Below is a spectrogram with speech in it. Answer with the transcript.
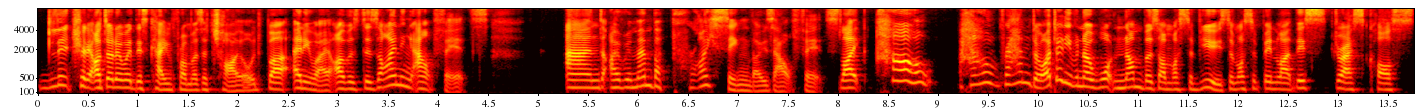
Literally i don't know where this came from as a child but anyway i was designing outfits and i remember pricing those outfits. Like how how random. I don't even know what numbers i must have used. There must have been like this dress costs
